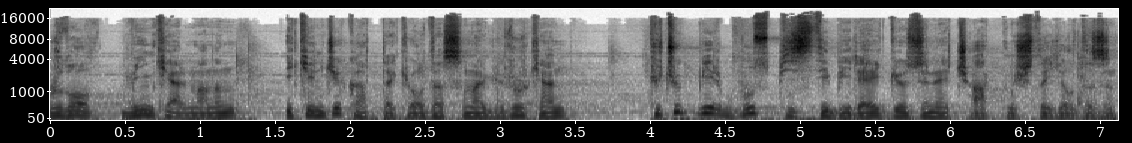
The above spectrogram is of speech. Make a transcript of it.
Rudolf Winkelmann'ın ikinci kattaki odasına yürürken küçük bir buz pisti bile gözüne çarpmıştı Yıldız'ın.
